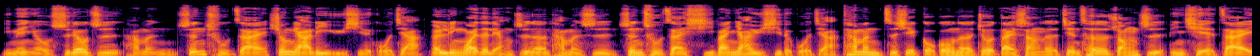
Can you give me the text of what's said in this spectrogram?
里面有十六只，它们身处在匈牙利语系的国家，而另外的两只呢，它们是身处在西班牙语系的国家。它们这些狗狗呢，就带上了监测的装置，并且在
